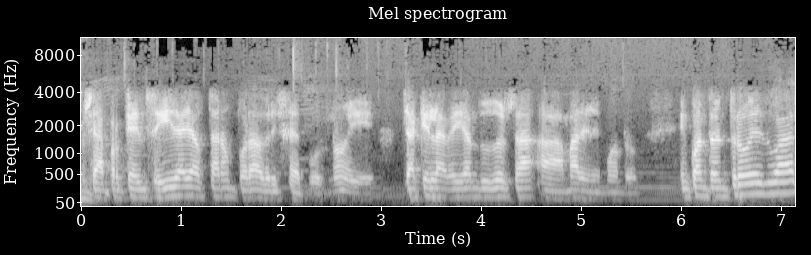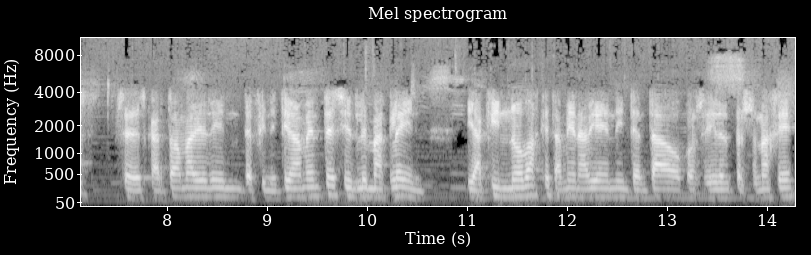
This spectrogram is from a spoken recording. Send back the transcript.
O sea, porque enseguida ya optaron por Audrey Hepburn, ¿no? Y ya que la veían dudosa a Marilyn Monroe. En cuanto entró Edwards, se descartó a Marilyn definitivamente, Shirley MacLaine y a Kim Novak, que también habían intentado conseguir el personaje,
